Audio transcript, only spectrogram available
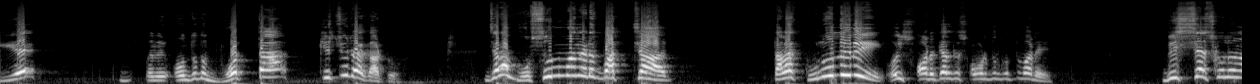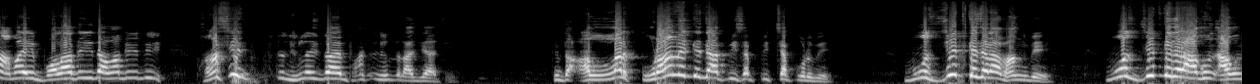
গিয়ে মানে অন্তত ভোটটা কিছুটা কাটো। যারা মুসলমানের বাচ্চা, তারা কোনোদিনই ওই সরকারকে সমর্থন করতে পারে। বিশ্বাস করলেন আমার এই বলাতে যদি আমাকে যদি ফাঁসি ঝুলে দিতে হয়, ফাঁসি ঝুলতে রাজি আছি। কিন্তু আল্লাহর কোরআনকে যা পিসাব পিচ্ছাপ করবে? মসজিদকে যারা ভাঙবে, মসজিদকে যারা আগুন আগুন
